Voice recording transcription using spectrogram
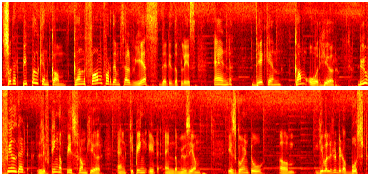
so that people can come, confirm for themselves, yes, that is the place, and they can come over here. Do you feel that lifting a piece from here and keeping it in the museum is going to um, give a little bit of boost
